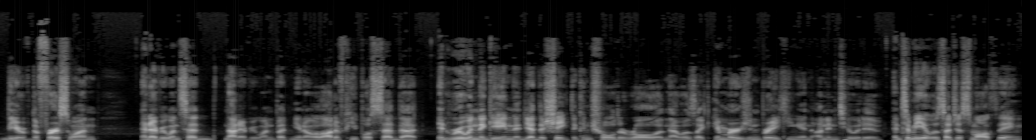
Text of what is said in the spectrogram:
the the first one and everyone said not everyone but you know a lot of people said that it ruined the game that you had to shake the control to roll and that was like immersion breaking and unintuitive. And to me it was such a small thing.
